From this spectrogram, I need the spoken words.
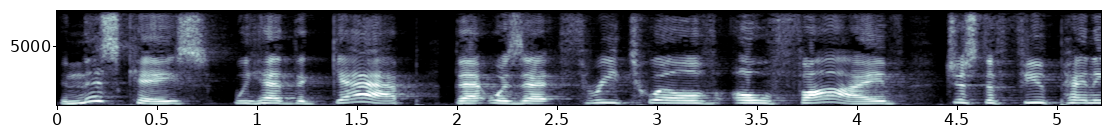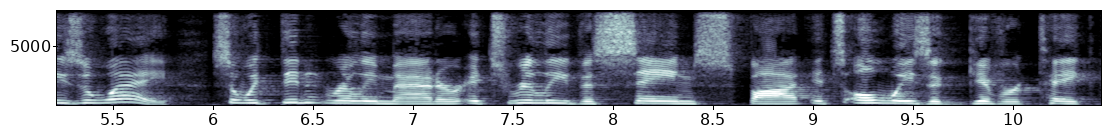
In this case, we had the gap that was at 312.05 just a few pennies away. So it didn't really matter. It's really the same spot. It's always a give or take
